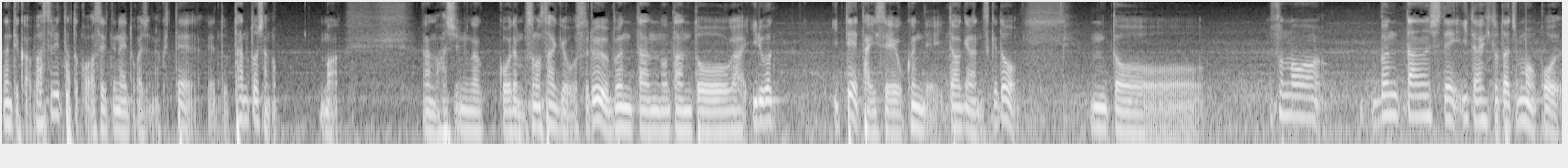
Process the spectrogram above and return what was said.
なんていうか忘れたとか忘れてないとかじゃなくて、えーと担当者のまああの走る学校でもその作業をする分担の担当がいるわいて体制を組んでいたわけなんですけどうんとその分担していた人たちもこう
